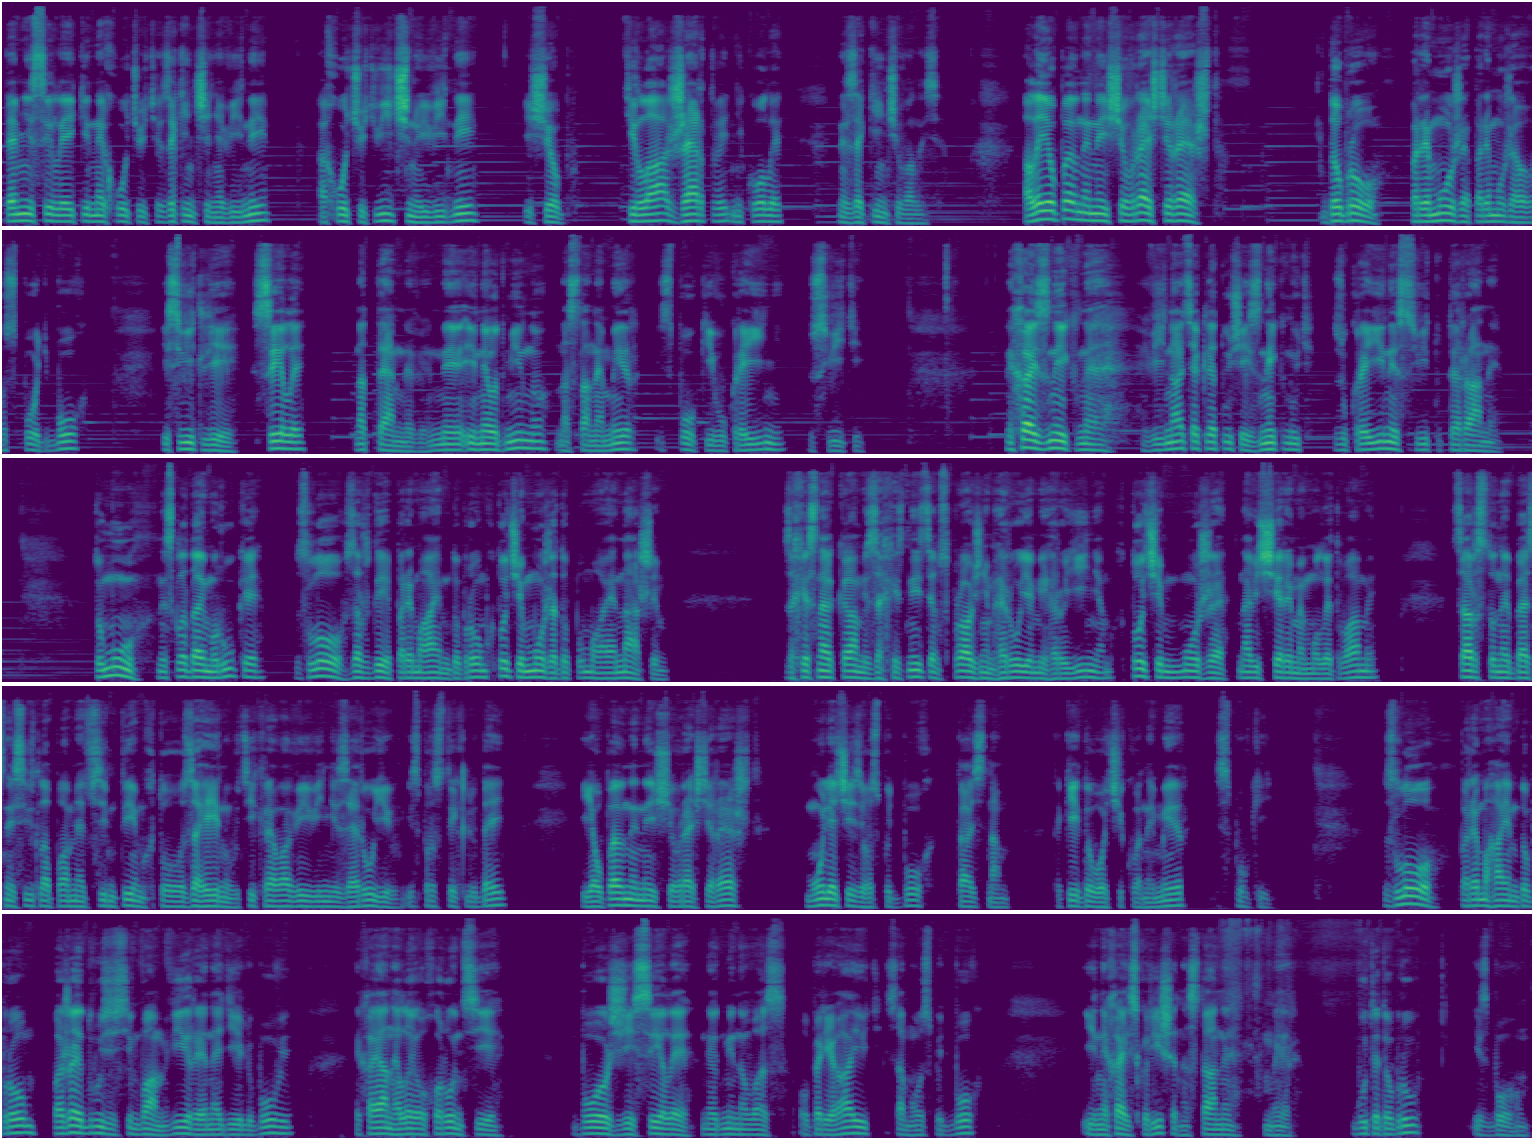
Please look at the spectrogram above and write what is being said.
темні сили, які не хочуть закінчення війни, а хочуть вічної війни, і щоб тіла, жертви ніколи не закінчувалися. Але я впевнений, що врешті-решт добро переможе, переможе Господь Бог і світлі сили над темними. Не, і неодмінно настане мир і спокій в Україні, у світі. Нехай зникне війна ця клятуща і зникнуть з України з світу тирани. Тому не складаймо руки, зло завжди перемагаємо добром. Хто чим може допомагає нашим захисникам і захисницям, справжнім героям і героїням, хто чим може навіть щирими молитвами. Царство Небесне, світла пам'ять всім тим, хто загинув у цій кривавій війні з героїв із простих людей. І я впевнений, що врешті-решт, молячись, Господь Бог дасть нам такий довгоочікуваний мир і спокій. Зло перемагаємо добром. Бажаю, друзі, всім вам віри, надії, любові. Нехай ангели-охоронці Божі сили неодмінно вас оберігають, сам Господь Бог. І нехай скоріше настане мир. Бути добру і з Богом.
